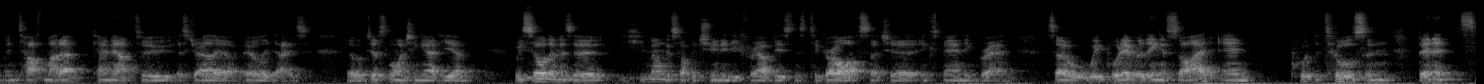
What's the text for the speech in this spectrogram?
when Tough Mudder came out to Australia early days. They were just launching out here. We saw them as a humongous opportunity for our business to grow off such an expanding brand. So we put everything aside and put the tools and Bennett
